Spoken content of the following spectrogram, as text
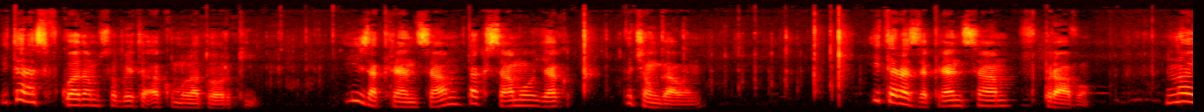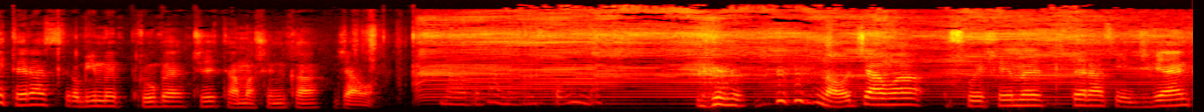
I teraz wkładam sobie te akumulatorki i zakręcam tak samo jak wyciągałem. I teraz zakręcam w prawo. No i teraz robimy próbę, czy ta maszynka działa. Powinno. No, działa, słyszymy teraz jej dźwięk.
